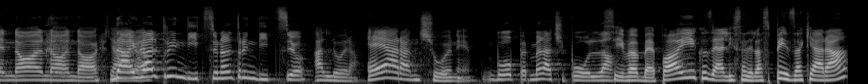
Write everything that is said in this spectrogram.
Eh, no, no, no, Chiara. Dai, un altro indizio, un altro indizio. Allora, è arancione. Boh, per me la cipolla. Sì, vabbè, poi cos'è la lista della spesa, Chiara?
